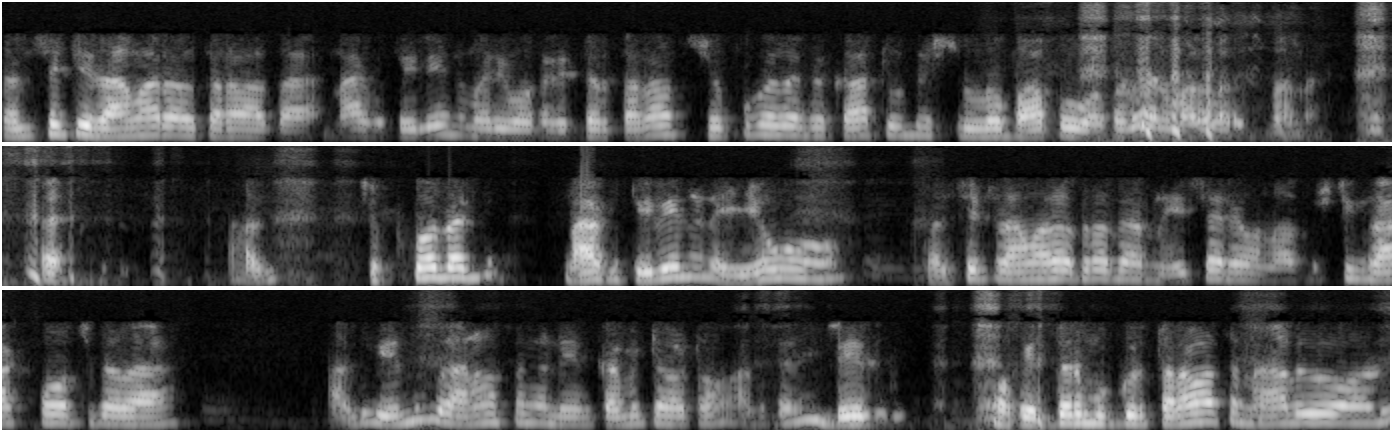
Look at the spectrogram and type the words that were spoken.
కలిసెట్టి రామారావు తర్వాత నాకు తెలియని మరి ఒకరిద్దరు తర్వాత చెప్పుకోదగ్గ కార్టూనిస్టుల్లో బాపు ఒకడు అని మొదలవుతున్నాను అది చెప్పుకోదగ్గ నాకు తెలియని ఏమో. కలిసెట్టి రామారావు తర్వాత ఆయన వేశారేమో నా దృష్టికి రాకపోవచ్చు కదా. అందుకు ఎందుకు అనవసరంగా నేను కమిట్ అవటం? అందుకని లేదు. ఒక ఇద్దరు ముగ్గురు తర్వాత నాలుగో వాడు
